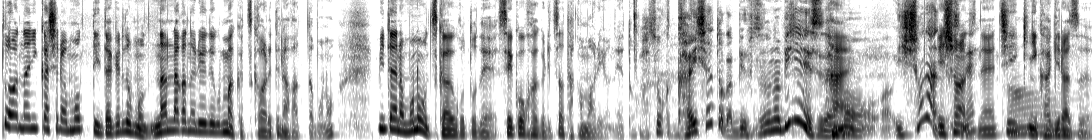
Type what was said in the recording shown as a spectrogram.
当は何かしら持っていたけれども何らかの理由でうまく使われてなかったものみたいなものを使うことで成功確率は高まるよねと。あそうか。会社とかビ普通のビジネスでも一緒なんですね、一緒なんですね。地域に限らず。はい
